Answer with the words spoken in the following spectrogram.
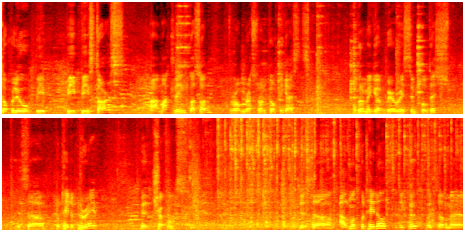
WBP Stars. I'm Atli Yngvasson from restaurant Pjoltergeist. I'm gonna make you a very simple dish. It's a potato puree with truffles. Just uh, almond potatoes to be cooked with some uh,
